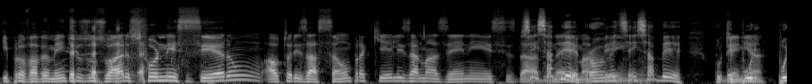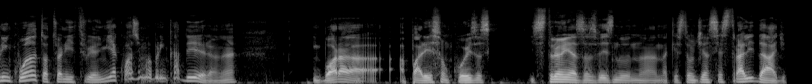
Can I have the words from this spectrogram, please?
E provavelmente os usuários forneceram autorização para que eles armazenem esses dados. Sem né? saber, né? provavelmente sem saber. Porque por, por enquanto a 23andMe é quase uma brincadeira, né? Embora apareçam coisas estranhas, às vezes, no, na, na, questão de ancestralidade.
